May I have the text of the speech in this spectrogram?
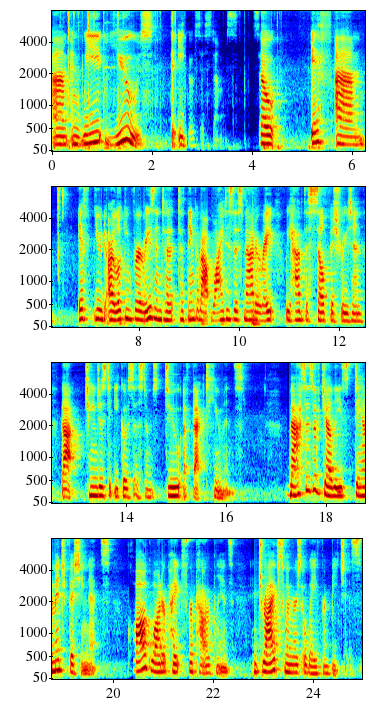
um, and we use the ecosystems. So if, um, if you are looking for a reason to, to think about why does this matter, right? We have the selfish reason that changes to ecosystems do affect humans. Masses of jellies damage fishing nets clog water pipes for power plants, and drive swimmers away from beaches.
